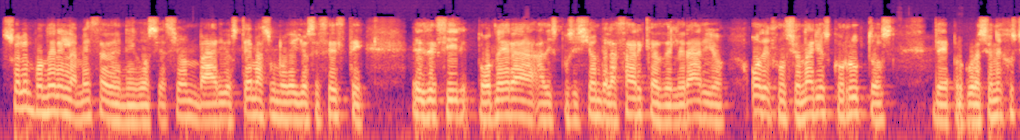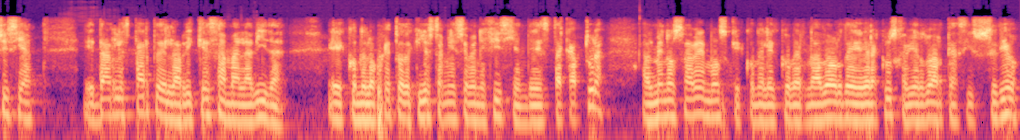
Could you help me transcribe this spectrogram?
suelen poner en la mesa de negociación varios temas. Uno de ellos es este, es decir, poner a, disposición de las arcas del erario o de funcionarios corruptos de Procuración de Justicia, eh, darles parte de la riqueza mala vida, eh, con el objeto de que ellos también se beneficien de esta captura. Al menos sabemos que con el gobernador de Veracruz, Javier Duarte, así sucedió.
